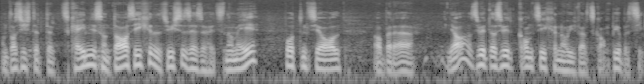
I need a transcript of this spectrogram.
und das ist der, der, das Geheimnis. Und da sicher, in der Zwischensaison hat es noch mehr Potenzial. Aber äh, ja, es wird, es wird ganz sicher noch aufwärts gehen, über die Zeit.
